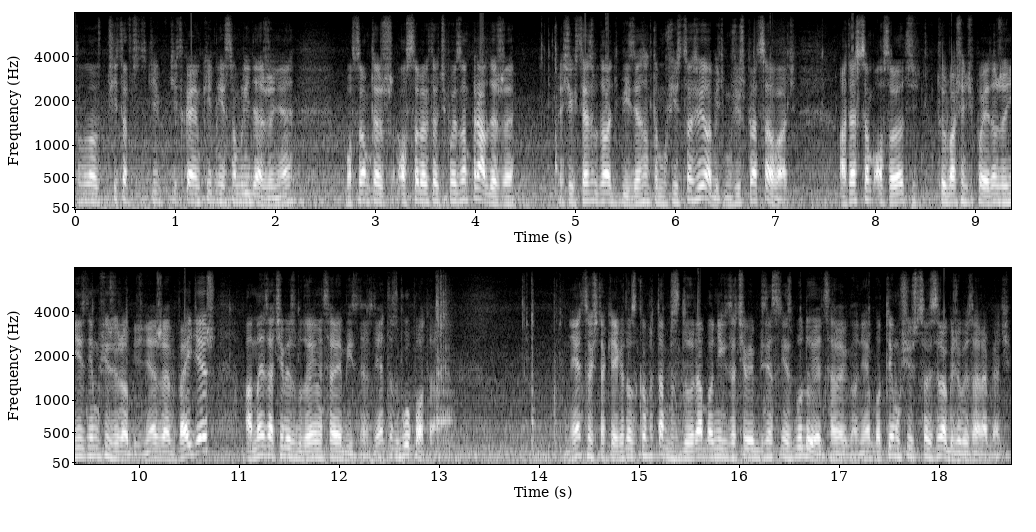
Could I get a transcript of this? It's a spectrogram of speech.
To no, ci, co wci- wciskają kit, nie są liderzy, nie? Bo są też osoby, które Ci powiedzą prawdę, że jeśli chcesz budować biznes, no to musisz coś robić, musisz pracować. A też są osoby, które właśnie Ci powiedzą, że nic nie musisz robić, nie? Że wejdziesz, a my za Ciebie zbudujemy cały biznes, nie? To jest głupota. Nie? Coś takiego, to jest kompletna bzdura, bo nikt za Ciebie biznesu nie zbuduje całego, nie? Bo Ty musisz coś zrobić, żeby zarabiać.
